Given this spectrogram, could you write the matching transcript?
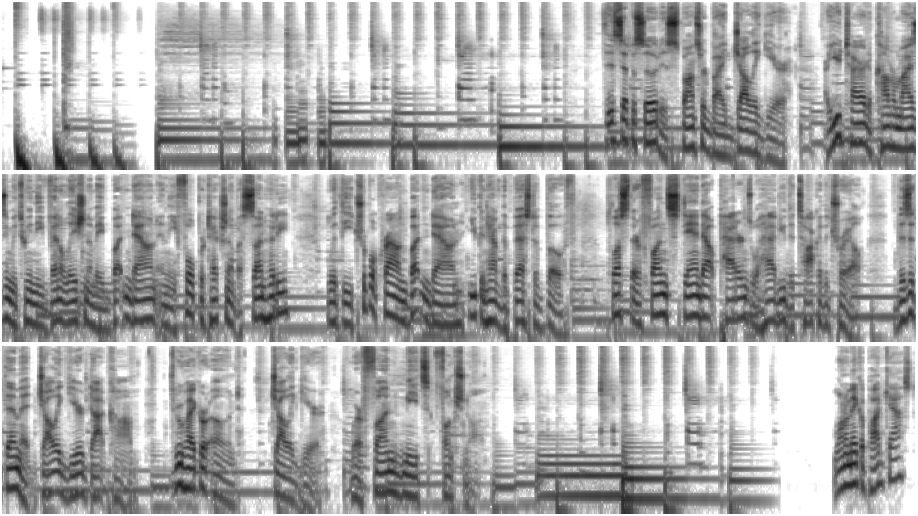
This episode is sponsored by Jolly Gear. Are you tired of compromising between the ventilation of a button down and the full protection of a sun hoodie? With the Triple Crown button down, you can have the best of both. Plus, their fun standout patterns will have you the talk of the trail. Visit them at jollygear.com. Through hiker owned, Jolly Gear, where fun meets functional. Want to make a podcast?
